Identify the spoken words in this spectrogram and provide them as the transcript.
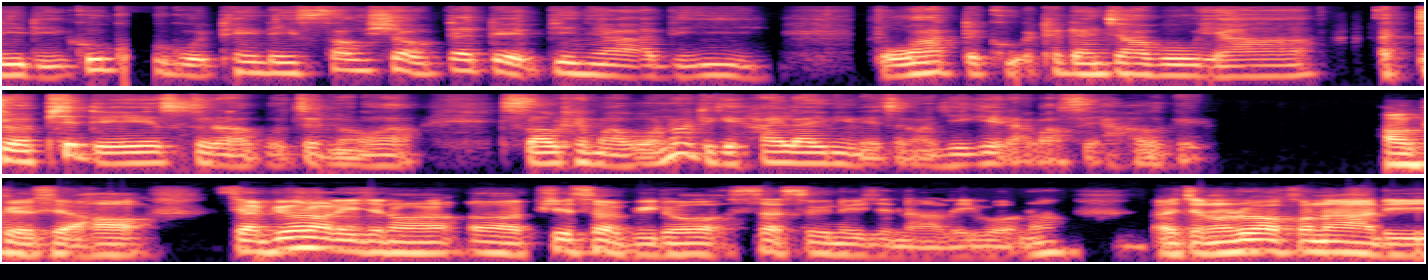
ဏိဒီကိုကိုကိုထိန်ထိန်စောက်ရှောက်တတ်တဲ့ပညာသည်ဘဝတစ်ခုအထက်တန်းကြဖို့ရာအတွက်ဖြစ်တယ်ဆိုတာကိုကျွန်တော်ကစောက်ထဲမှာပေါ့နော်တကယ် highlight နေနဲ့ကျွန်တော်ရေးခဲ့တာပါဆရာဟုတ်ကဲ့ ဟုတ်ကဲ့ဆရာဟုတ်ဆရာပြောတာလေးကျွန်တော်အဖြစ်ဆက်ပြီးတော့ဆက်ဆွေးနေချင်တာလေးပေါ့နော်အဲကျွန်တော်တို့ကခုနကဒီ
